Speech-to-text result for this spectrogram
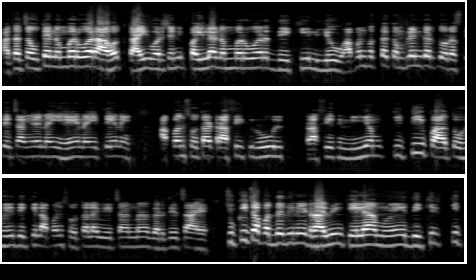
आता चौथ्या नंबरवर आहोत. काही वर्षांनी पहिल्या नंबरवर देखील येऊ. आपण फक्त कंप्लेंट करतो रस्ते चांगले नाही हे नाही ते नाही. आपण स्वतः ट्रॅफिक रूल ट्रॅफिक नियम किती पाळतो हे देखील आपण स्वतःला विचारणं गरजेचं आहे. चुकीच्या पद्धतीने ड्रायव्हिंग केल्यामुळे देखील किती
